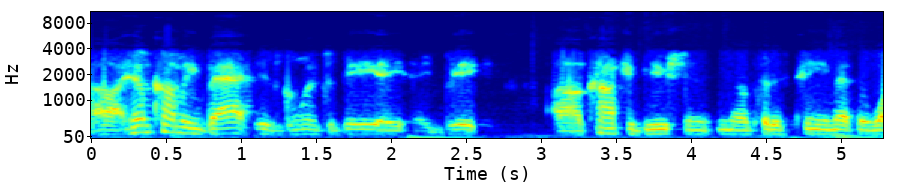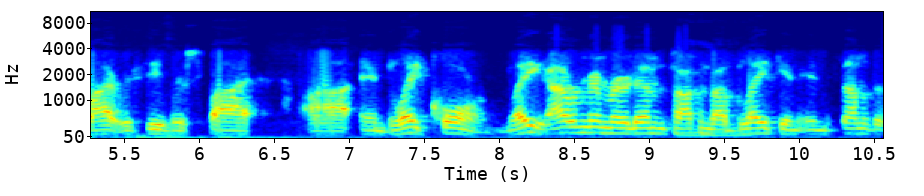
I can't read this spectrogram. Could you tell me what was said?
uh, him coming back is going to be a, a big uh, contribution, you know, to this team at the wide receiver spot. Uh, and Blake Corum. Blake, I remember them talking about Blake and, and some of the,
